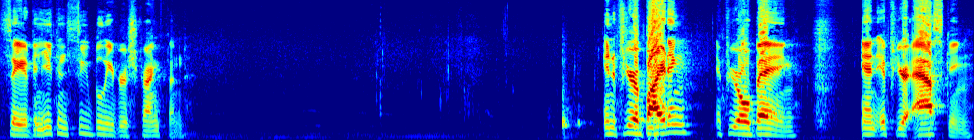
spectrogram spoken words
saved, and you can see believers strengthened. And if you're abiding, if you're obeying, and if you're asking,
